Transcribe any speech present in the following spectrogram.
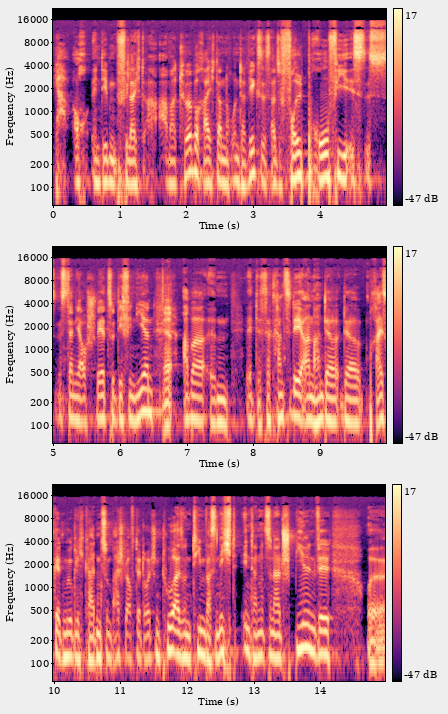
ja auch in dem vielleicht Amateurbereich dann noch unterwegs ist. Also Vollprofi ist, ist, ist dann ja auch schwer zu definieren. Ja. Aber ähm, das, das kannst du dir anhand der, der Preisgeldmöglichkeiten, zum Beispiel auf der deutschen Tour, also ein Team, was nicht international spielen will, äh,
